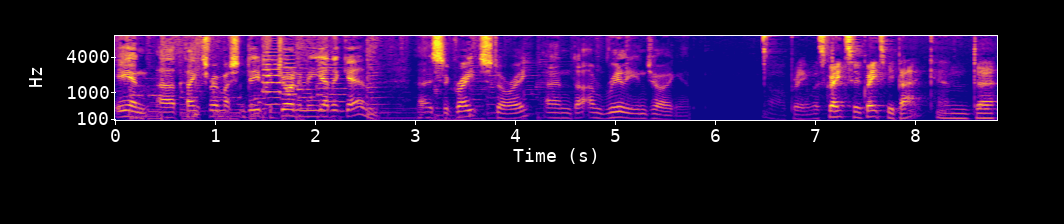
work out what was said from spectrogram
Ian, uh, thanks very much indeed for joining me yet again. Uh, it's a great story, and uh, I'm really enjoying it. Oh, brilliant! Well, it's great to great to be back, and uh,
